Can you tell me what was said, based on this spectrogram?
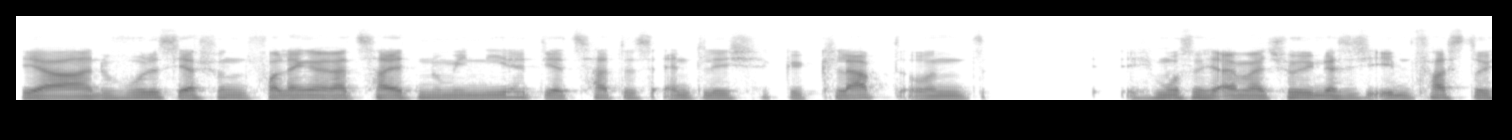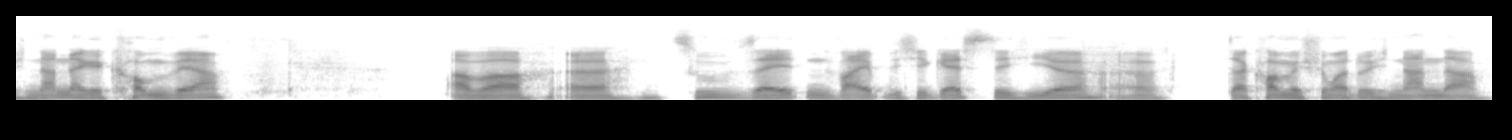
Ja, du wurdest ja schon vor längerer Zeit nominiert, jetzt hat es endlich geklappt und ich muss mich einmal entschuldigen, dass ich eben fast durcheinander gekommen wäre. Aber äh, zu selten weibliche Gäste hier. Äh, da komme ich schon mal durcheinander.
